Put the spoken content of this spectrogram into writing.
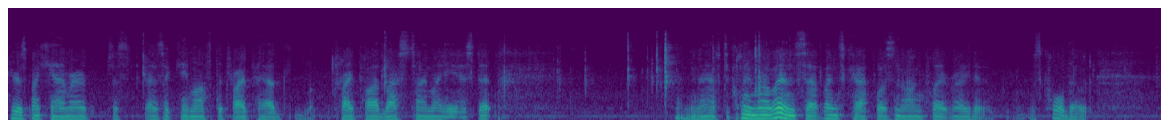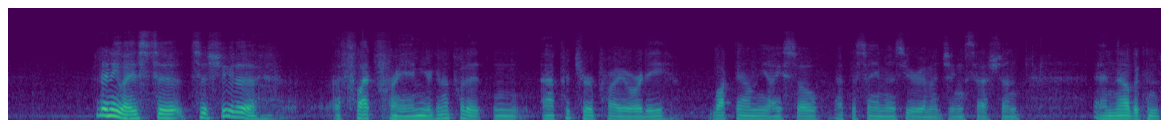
here's my camera, just as it came off the tripod, tripod last time I used it. I'm going to have to clean my lens. That lens cap wasn't on quite right. It was cold out. But anyways, to, to shoot a, a flat frame, you're going to put it in aperture priority, lock down the ISO at the same as your imaging session, and now the,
